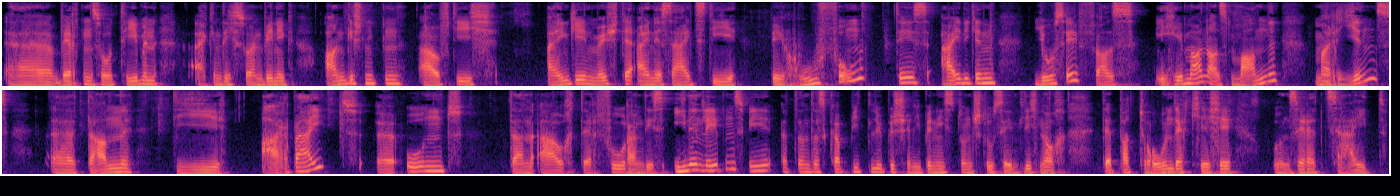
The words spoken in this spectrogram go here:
äh, werden so Themen eigentlich so ein wenig angeschnitten, auf die ich eingehen möchte. Einerseits die Berufung des heiligen Josef als Ehemann, als Mann Mariens, äh, dann die Arbeit äh, und dann auch der Vorrang des Innenlebens, wie dann das Kapitel überschrieben ist, und schlussendlich noch der Patron der Kirche unserer Zeit.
